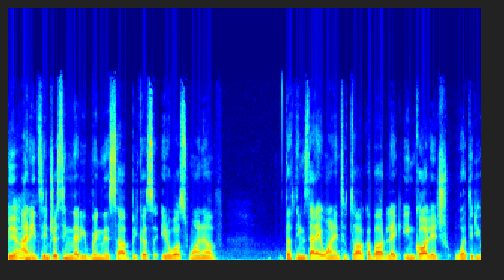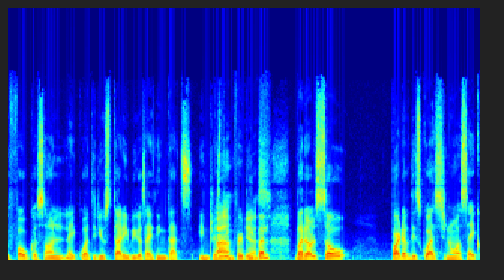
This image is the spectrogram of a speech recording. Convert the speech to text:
Yeah, And it's interesting that you bring this up because it was one of the things that I wanted to talk about. Like in college, what did you focus on? Like, what did you study? Because I think that's interesting Ah, for yes. people. But also, part of this question was like,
